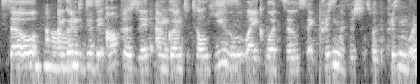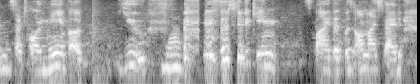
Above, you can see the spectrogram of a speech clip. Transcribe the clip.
So I'm going to do the opposite. I'm going to tell you like what those like prison officials, what the prison wardens are telling me about you. Yeah. so she became spy that was on my side.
